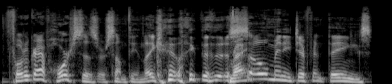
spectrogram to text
photograph horses or something. Like, like there's Right. so many different things.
